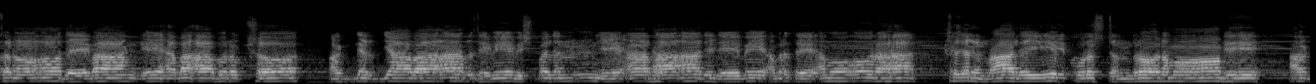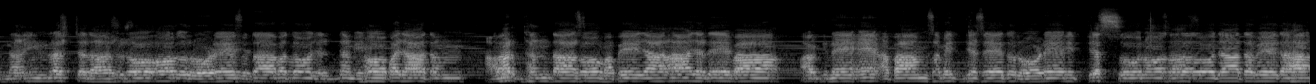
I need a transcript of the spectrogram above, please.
स नो देवाङ्गेहवः पुरुक्षो। अग्निर्द्या वा पृथिवी विश्वजन्ये आभादिदेवे अमृते अमोरः। क्षयन्वादैः पुरश्चन्द्रो नमोभिः अग्न इन्द्रश्च दाशुषो दुरोणे सुतावतो यज्ञमिहोपजातम्। अमर्धन्ता सोमपेयाय देवा। अग्ने अपाम् समिध्यसे दुरोणे नित्यः सूनो सहसो जातवेदः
